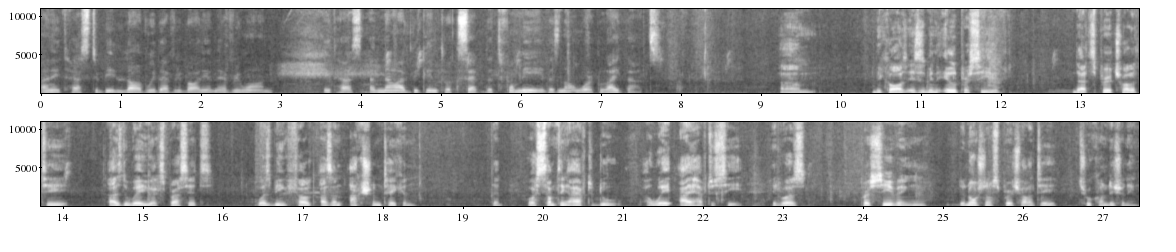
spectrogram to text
And it has to be love with everybody and everyone. It has, and now I begin to accept that for me it does not work like that. Um, because it has been ill perceived that spirituality, as the way you express it, was being felt as an action taken, that or something I have to do, a way I have to see. It was perceiving the notion of spirituality through conditioning.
